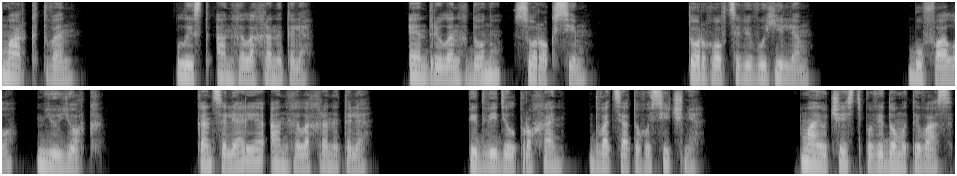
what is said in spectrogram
Марк Твен. Лист ангела-хранителя. Ендрю Ленгдону, 47. Торговцеві вугіллям. Буфало, Нью-Йорк. Канцелярія ангела-хранителя. Підвідділ прохань 20 січня. Маю честь повідомити вас,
